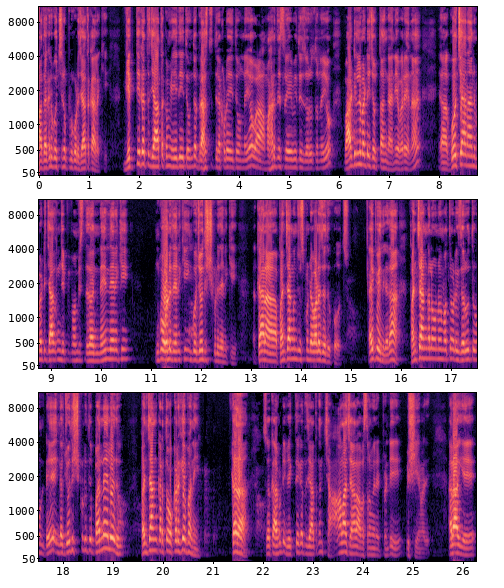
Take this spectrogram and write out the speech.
మా దగ్గరకు వచ్చినప్పుడు కూడా జాతకాలకి. వ్యక్తిగత జాతకం ఏదైతే ఉందో గ్రహస్థితులు ఎక్కడైతే ఉన్నాయో ఆ మహర్దశలు ఏవైతే జరుగుతున్నాయో వాటిని బట్టి చెప్తాం కానీ ఎవరైనా గోచారాన్ని బట్టి జాతకం చెప్పి పంపిస్తే దాన్ని నేను దేనికి? ఇంకో వాళ్ళు దేనికి? ఇంకో జ్యోతిష్కుడు దేనికి? కానీ పంచాంగం చూసుకుంటే వాళ్ళే చదువుకోవచ్చు. అయిపోయింది కదా? పంచాంగంలో ఉన్న మొత్తం వాళ్ళకి జరుగుతూ ఉంటే ఇంకా జ్యోతిష్కుడికి పనే లేదు. పంచాంగకర్త ఒక్కడికే పని. కదా? సో కాబట్టి వ్యక్తిగత జాతకం చాలా చాలా అవసరమైనటువంటి విషయం అది. అలాగే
